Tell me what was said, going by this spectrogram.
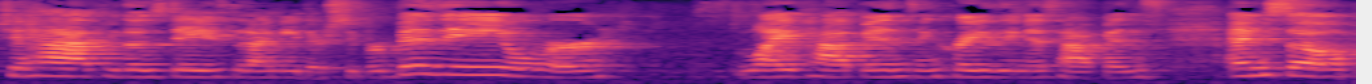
to have for those days that I'm either super busy or life happens and craziness happens. And so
